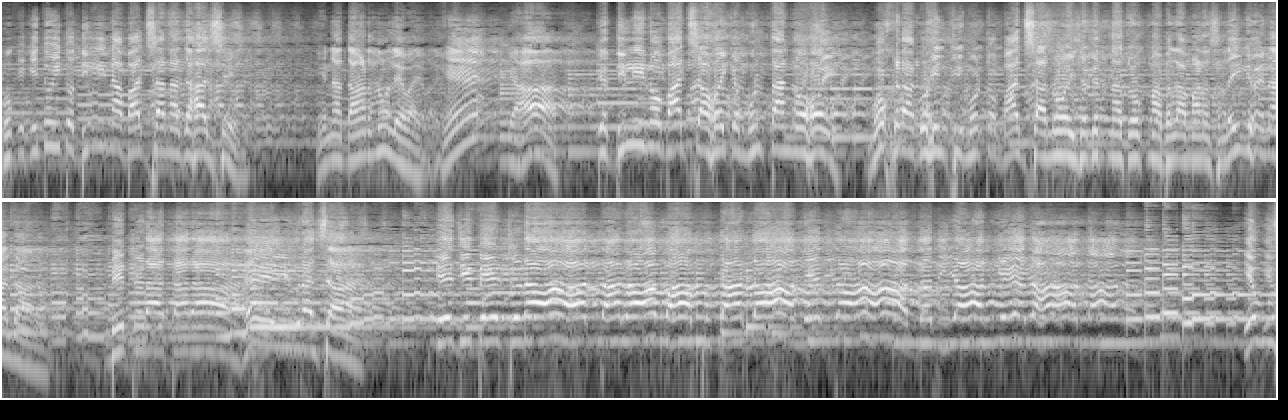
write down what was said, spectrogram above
કોકે કીધું એ તો દિલ્હીના બાદશાહના જહાજ છે. એના દાણ ન લેવાય. હે? કે હા, કે દિલ્હીનો બાદશાહ હોય કે મુલતાનનો હોય, મોખડા ગોહિલથી મોટો બાદશાહ ન હોય, જગતના ચોકમાં ભલા માણસ લઈ લ્યો એના દાણ. બેટડા તારા, હે યુવરાજ સાહેબ. એ જી બેટડા તારા બાપ, દાદા નેતા દરિયા કે રાજા. એવું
